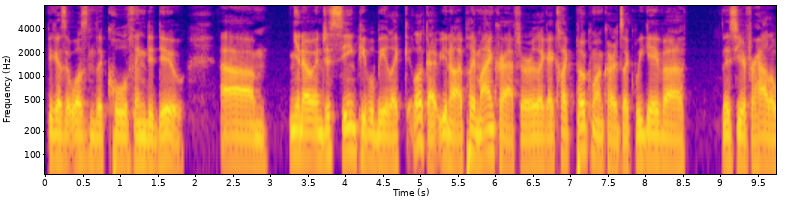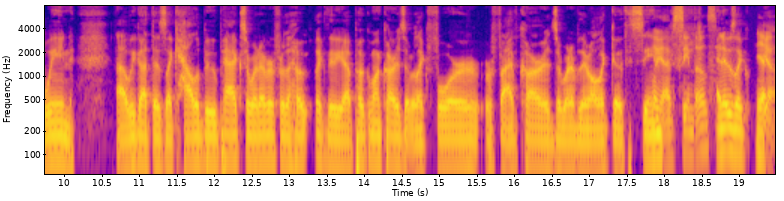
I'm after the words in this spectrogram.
because it wasn't the cool thing to do. Um, you know, and just seeing people be like, look, I, you know, I play Minecraft or like I collect Pokemon cards. Like we gave, uh, this year for Halloween, uh, we got those like Halabu packs or whatever for the ho- like the uh, Pokemon cards that were like four or five cards or whatever. They're all like go theme. Oh yeah, I've seen those. And it was like yeah. yeah.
